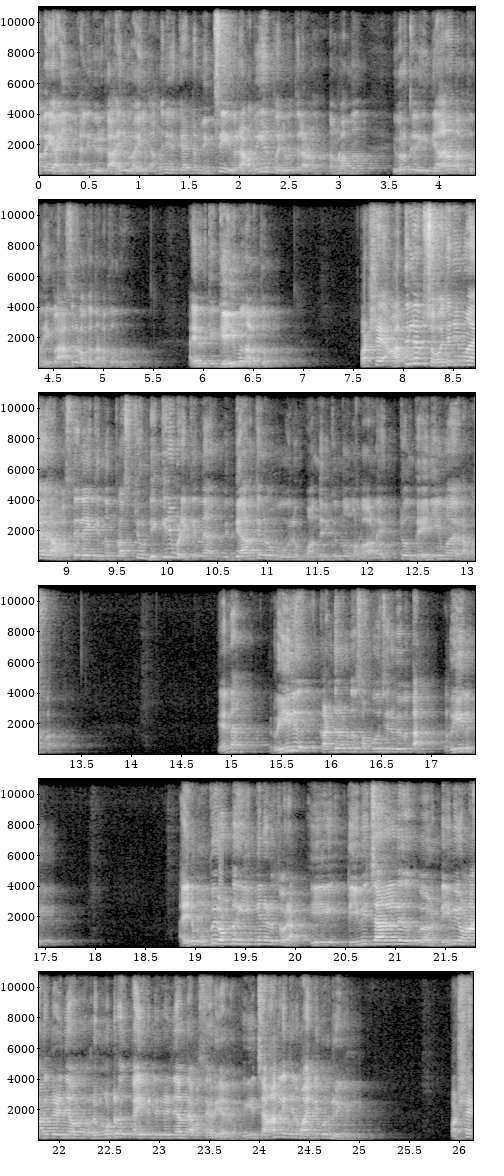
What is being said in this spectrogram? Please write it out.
കഥയായി അല്ലെങ്കിൽ ഒരു കാര്യമായി അങ്ങനെയൊക്കെ ആയിട്ട് മിക്സ് ചെയ്ത് ഒരു അവിയൽ പരുവത്തിലാണ് നമ്മളന്ന് ഇവർക്ക് ഈ ധ്യാനം നടത്തുന്നത് ഈ ക്ലാസ്സുകളൊക്കെ നടത്തുന്നത്. അതിനിടയ്ക്ക് ഗെയിം നടത്തും. പക്ഷേ അതിലും ശോചനീയമായ ഒരു അവസ്ഥയിലേക്ക് ഇന്ന് പ്ലസ് ടു ഡിഗ്രി പഠിക്കുന്ന വിദ്യാർത്ഥികൾ പോലും വന്നിരിക്കുന്നു എന്നുള്ളതാണ് ഏറ്റവും ദയനീയമായ ഒരു അവസ്ഥ. എന്നാ? റീൽ കണ്ടു കണ്ട് സംഭവിച്ചൊരു വിപത്ത. റീൽ അതിന് മുമ്പേ ഉണ്ട് ഇങ്ങനെ എടുത്തോരാ ഈ T V channel T V ഓണാക്കി കഴിഞ്ഞാൽ റിമോട്ട് കൈ കിട്ടി കഴിഞ്ഞാൽ അവസ്ഥ അറിയാലോ. ഈ ചാനൽ ഇങ്ങനെ മാറ്റിക്കൊണ്ടിരിക്കും. പക്ഷേ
